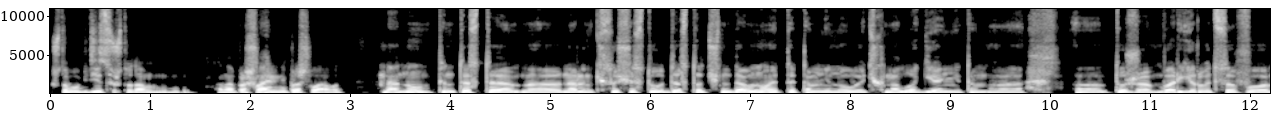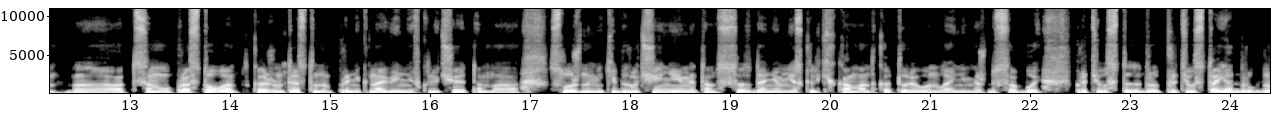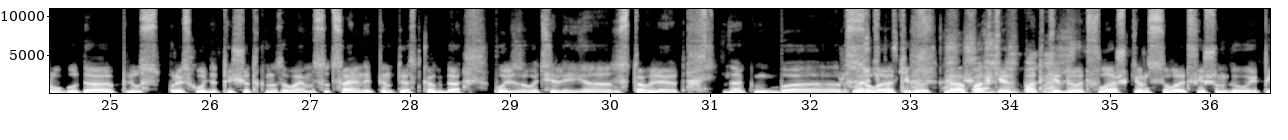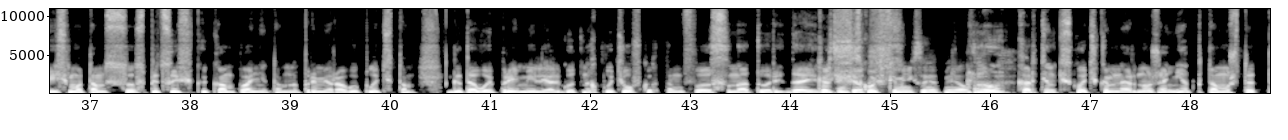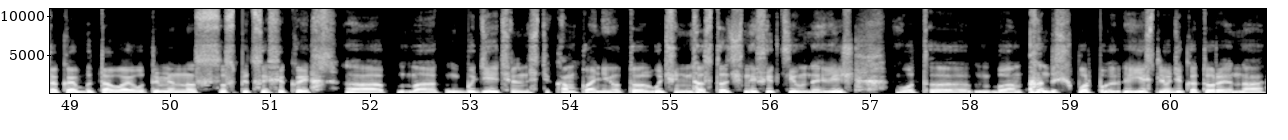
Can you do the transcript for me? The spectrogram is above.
чтобы убедиться, что там она прошла или не прошла. Вот да, ну, пентесты э, на рынке существуют достаточно давно. Это там не новые технологии, они там э, Э, тоже варьируется в, э, от самого простого, скажем, теста на проникновение, включая там э, сложными киберучениями, там, с созданием нескольких команд, которые в онлайне между собой противосто... противостоят друг другу, да, плюс происходит еще так называемый социальный пентест, когда пользователей заставляют да, как бы рассылают... подкидывают. Да, подки... подкидывают флешки, рассылают фишинговые письма там с спецификой компании, там, например, о выплате там годовой премии или о льготных путевках там в санаторий, да. Или картинки еще... с котиками никто не отменял. Ну, картинки с котиками, наверное, уже нет, потому что это такая бытовая, вот именно со спецификой а, а, деятельности компании. Вот э, очень достаточно эффективная вещь. Вот а, до сих пор есть люди, которые на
